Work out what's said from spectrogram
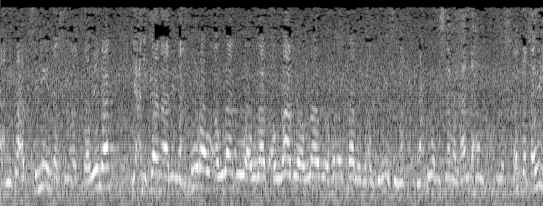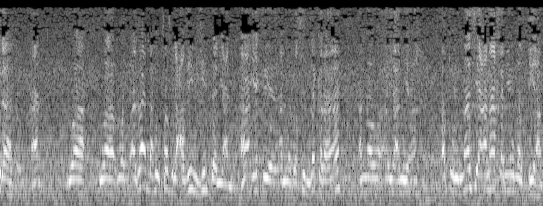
يعني بعد سنين طويلة يعني كان أبي محذورة وأولاده وأولاد أولاده وأولاده كانوا مؤذنين في هو الإسلام الآن له مدة طويلة. و و والأذان له فضل عظيم جدا يعني. ها؟ يكفي أن الرسول ذكر أنه يعني أطول الناس اعناقا يوم القيامة.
